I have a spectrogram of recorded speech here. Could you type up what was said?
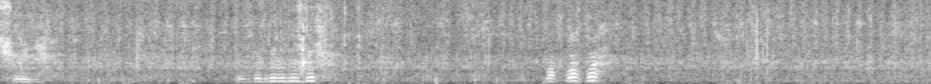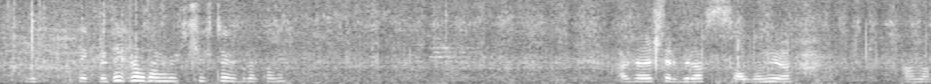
Şöyle. Dur dur dur dur. Bak bak bak. Dur, Bekle tekrardan bir çiftleri bırakalım. Arkadaşlar biraz sallanıyor. Ama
